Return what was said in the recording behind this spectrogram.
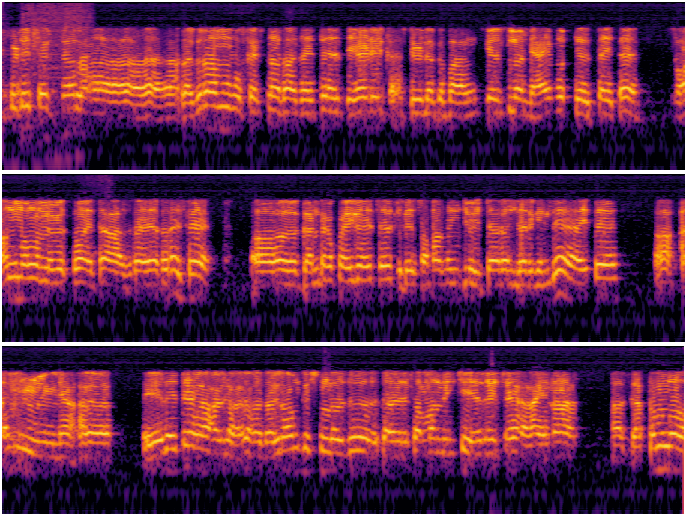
Deputy sector Raghuram Krishnaraju అయితే సిఐడి కస్టడీలోకి భాగం కేసులో న్యాయమూర్తి అయితే వాంగ్మూలం నిమిత్తం అయితే హాజరయ్యారు. అయితే ఆ, గంటకు పైగా అయితే సంబంధించి విచారం జరిగింది. అయితే ఏదైతే రఘురామ కృష్ణరాజు దానికి సంబంధించి ఏదైతే ఆయన గతంలో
